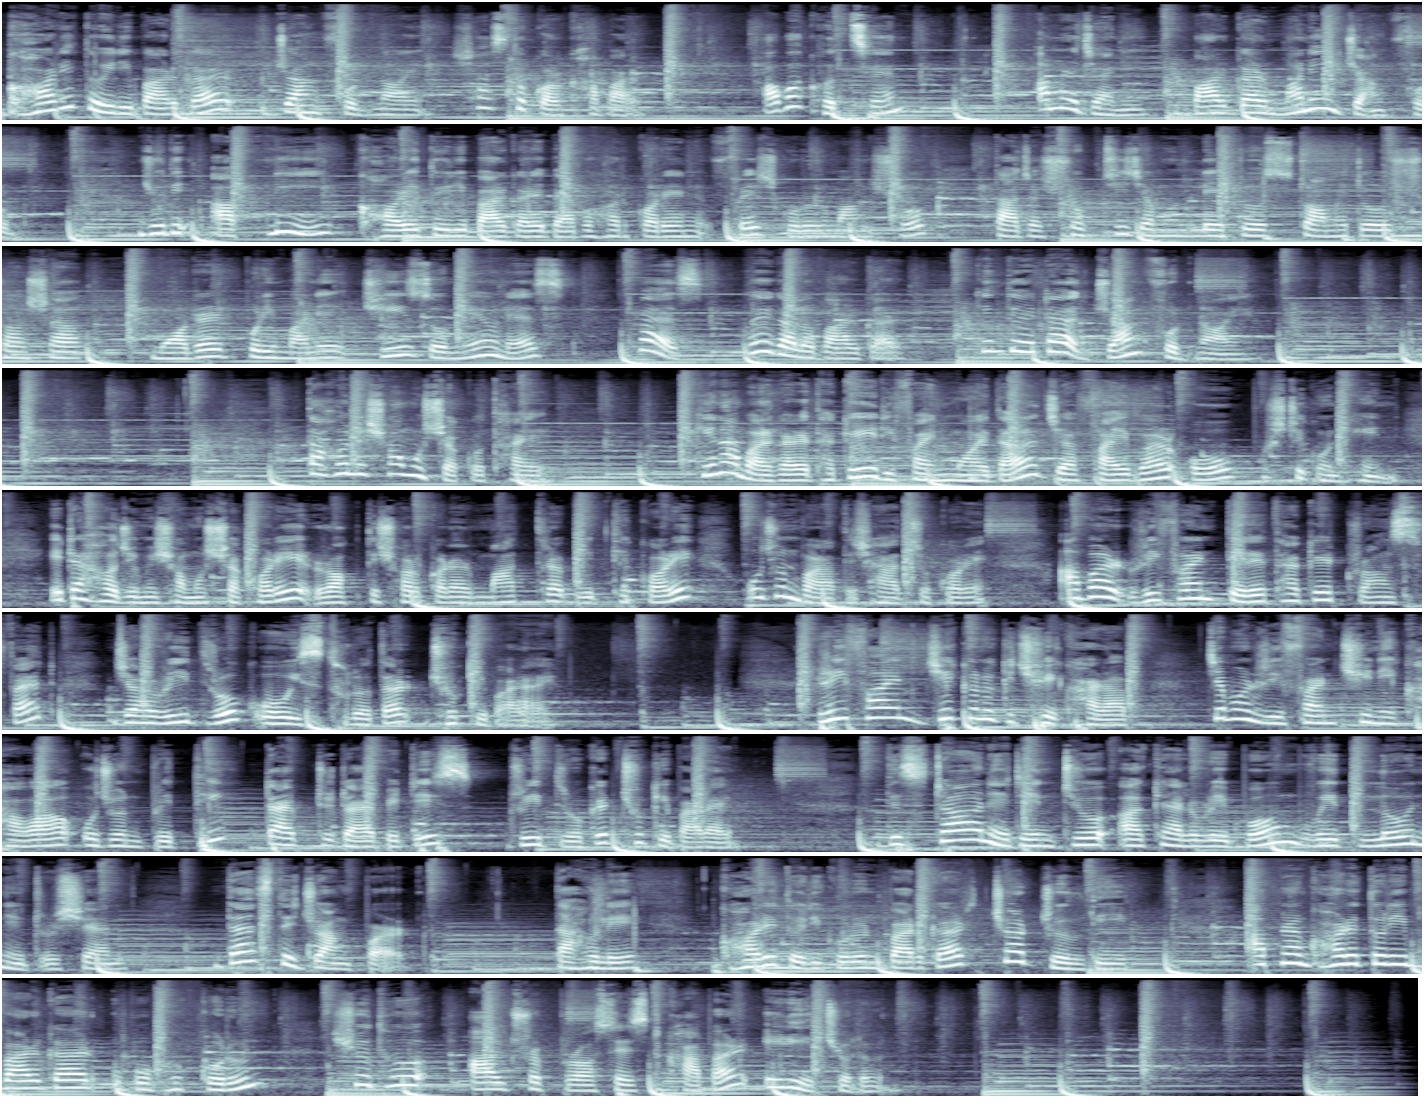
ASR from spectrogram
ঘরে তৈরি burger junk food নয়, স্বাস্থ্যকর খাবার। অবাক হচ্ছেন? আমরা জানি, বার্গার মানেই জাঙ্ক ফুড। যদি আপনি ঘরে তৈরি বার্গারে ব্যবহার করেন ফ্রেশ গরুর মাংস, তাজা সবজি যেমন লেটুস, টমেটো, শসা, মডারেট পরিমাণে চিজ ও মেয়োনেজ ব্যাস, হয়ে গেল বার্গার। কিন্তু এটা জাঙ্ক ফুড নয়। তাহলে সমস্যা কোথায়? কেনা বার্গারে থাকে রিফাইন ময়দা যা ফাইবার ও পুষ্টিগুণহীন। এটা হজমে সমস্যা করে, রক্তে শর্করার মাত্রা বৃদ্ধি করে, ওজন বাড়াতে সাহায্য করে। আবার রিফাইন্ড তেলে থাকে ট্রান্সফ্যাট যা হৃদরোগ ও স্থূলতার ঝুঁকি বাড়ায়। রিফাইন্ড যে কোনো কিছুই খারাপ, যেমন রিফাইন্ড চিনি খাওয়া, ওজন বৃদ্ধি টাইপ টু ডায়াবেটিস হৃদরোগের ঝুঁকি বাড়ায়। This turn it into a calorie bomb with low nutrition that's the junk part তাহলে ঘরে তৈরি করুন বার্গার চট জলদি আপনার ঘরে তৈরি বার্গার উপভোগ করুন, শুধু আলট্রা প্রসেসড খাবার এড়িয়ে চলুন।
